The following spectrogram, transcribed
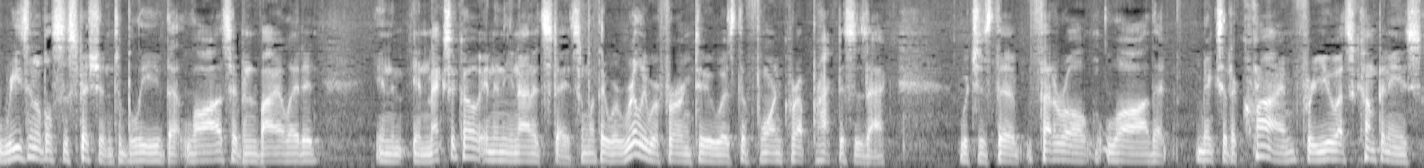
reasonable suspicion to believe that laws have been violated in, in Mexico and in the United States. And what they were really referring to was the Foreign Corrupt Practices Act, which is the federal law that makes it a crime for U.S. companies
